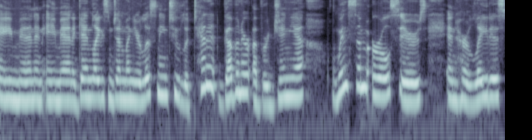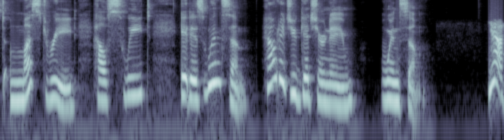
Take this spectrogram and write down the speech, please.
amen and amen. Again, ladies and gentlemen, you're listening to Lieutenant Governor of Virginia, Winsome Earle-Sears, in her latest must read, How Sweet It Is Winsome. How did you get your name, Winsome? Yes.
